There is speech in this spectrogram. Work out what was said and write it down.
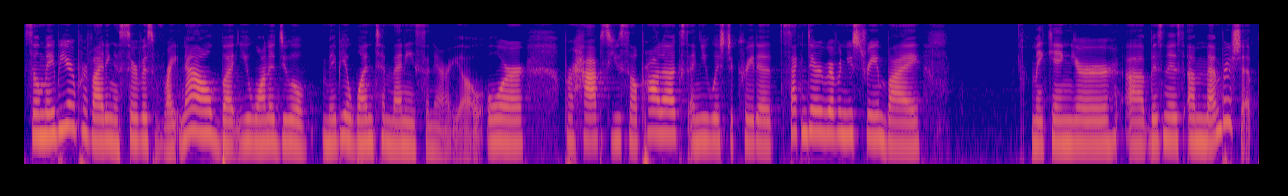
So maybe you're providing a service right now, but you want to do a maybe a one to many scenario or perhaps you sell products and you wish to create a secondary revenue stream by making your uh, business a membership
